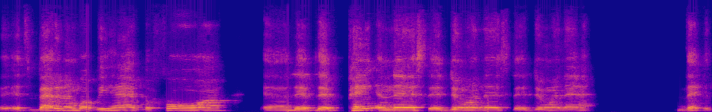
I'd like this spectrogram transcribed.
it's better than what we had before. Uh, they're, they're painting this, they're doing this, they're doing that. They,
